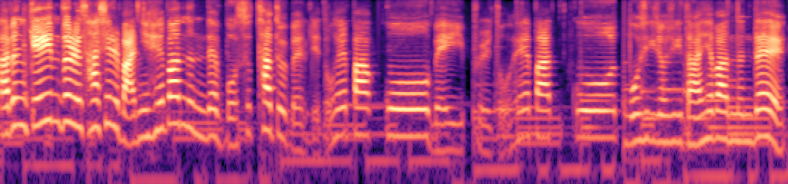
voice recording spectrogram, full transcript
다른 게임들을 사실 많이 해봤는데 뭐 스타듀 밸리도 해봤고 메이플도 해봤고 뭐시기 저시기 다 해봤는데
